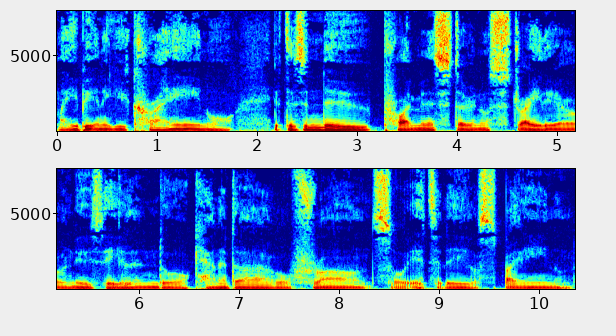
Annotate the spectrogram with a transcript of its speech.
maybe in a Ukraine, or if there's a new prime minister in Australia or New Zealand or Canada or France or Italy or Spain, and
